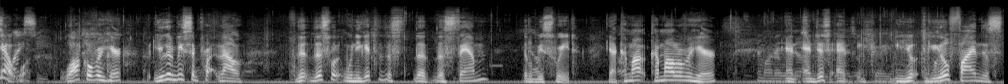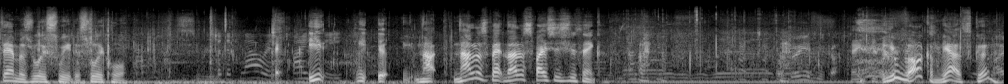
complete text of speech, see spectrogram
yeah. wa- spicy. walk over here. You're gonna be surprised. Now, th- this one when you get to the the, the stem, it'll be sweet. Yeah, come out come out over here, on over and and just and I'll you. you you'll find the stem is really sweet. It's really cool. But the flower is spicy. Eat, eat, eat- not not as bad, not as spicy as you think. Thank you. You're welcome. Yeah, it's good. I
